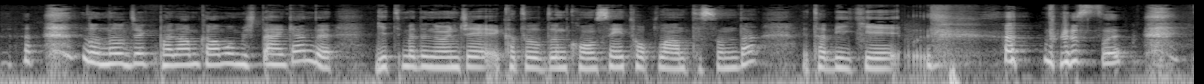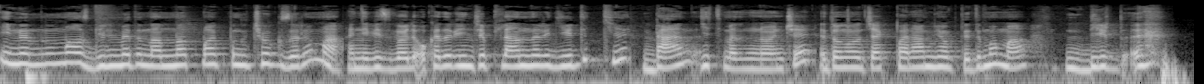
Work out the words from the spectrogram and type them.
don alacak param kalmamış derken de gitmeden önce katıldığım konsey toplantısında e, tabii ki Burası inanılmaz. Gülmeden anlatmak bunu çok zor ama hani biz böyle o kadar ince planlara girdik ki ben gitmeden önce don alacak param yok dedim ama bir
